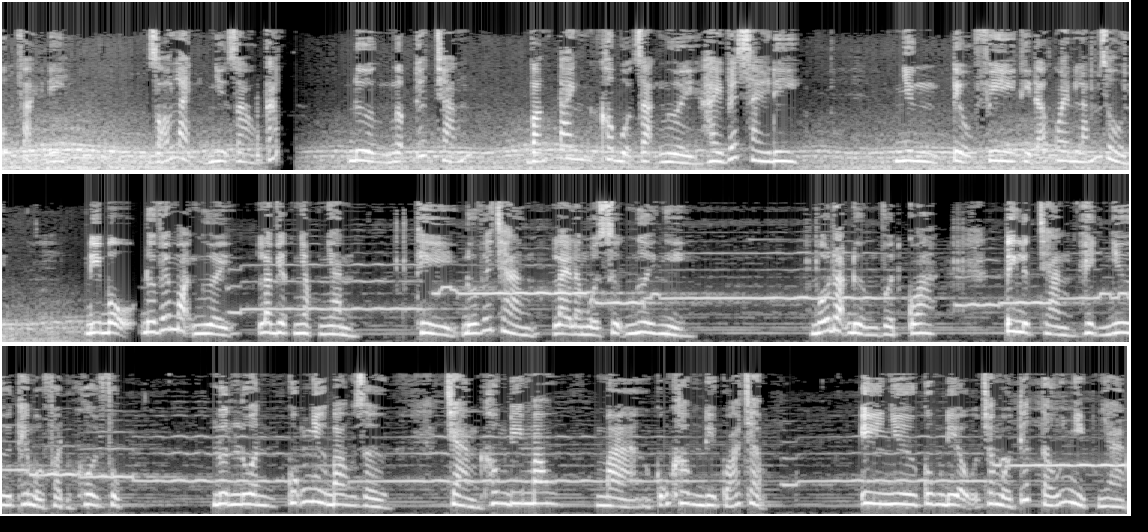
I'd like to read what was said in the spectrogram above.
cũng phải đi. Gió lạnh như rào cắt, Đường ngập tuyết trắng, Vắng tanh không một dạng người hay vết xe đi. Nhưng Tiểu Phi thì đã quen lắm rồi. Đi bộ đối với mọi người là việc nhọc nhằn Thì đối với chàng lại là một sự ngơi nghỉ. Mỗi đoạn đường vượt qua Tinh lực chàng hình như thêm một phần khôi phục. Luôn luôn cũng như bao giờ Chàng không đi mau Mà cũng không đi quá chậm. Y như cung điệu cho một tiết tấu nhịp nhàng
